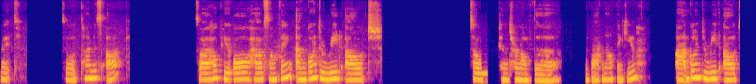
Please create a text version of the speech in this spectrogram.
Right. So time is up. So I hope you all have something. I'm going to read out so we can turn off the, the bot now. Thank you. Uh, I'm going to read out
